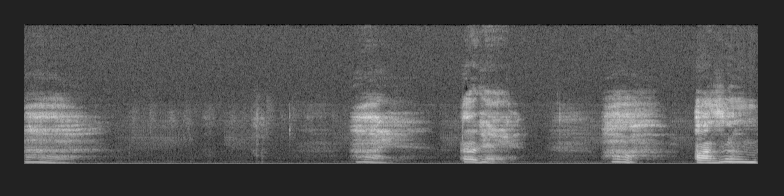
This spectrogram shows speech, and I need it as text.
Uh, okay. awesome.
